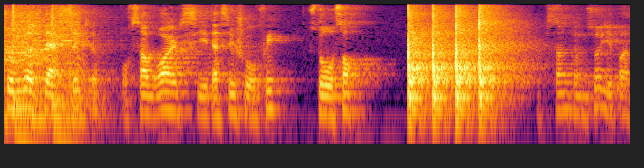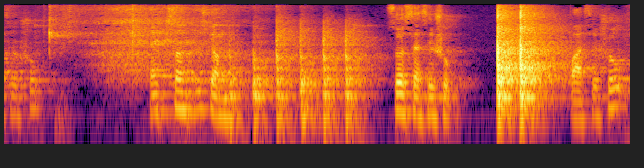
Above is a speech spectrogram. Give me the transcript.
Quand fait chauffer votre plastique, là, pour savoir s'il est assez chauffé, c'est au son. il sonne comme ça, il est pas assez chaud. Quand il sonne plus comme ça, c'est assez chaud. Pas assez chaud.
